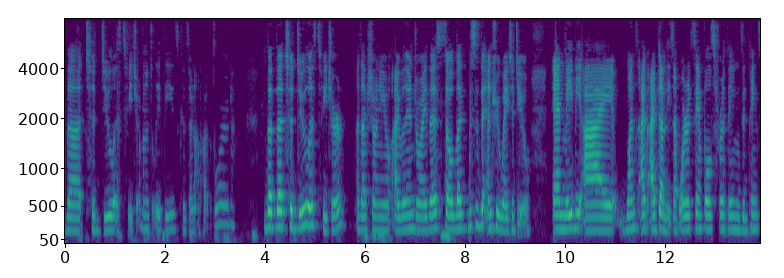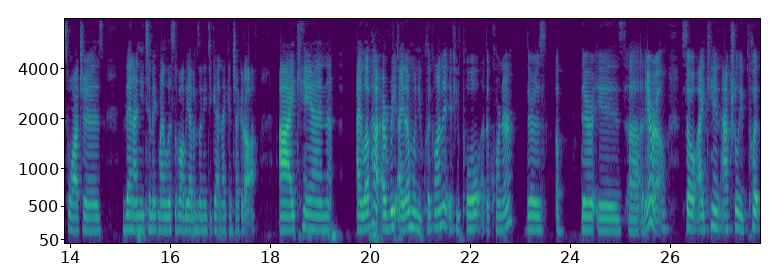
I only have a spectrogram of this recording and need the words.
the to-do list feature. I'm going to delete these because they're not part of the board. But the to-do list feature, as I've shown you, I really enjoy this. So like this is the entryway to do. And maybe I once I've I've done these. I've ordered samples for things and paint swatches. Then I need to make my list of all the items I need to get and I can check it off. I can I love how every item when you click on it, if you pull at the corner, there's a there is uh, an arrow. So I can actually put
